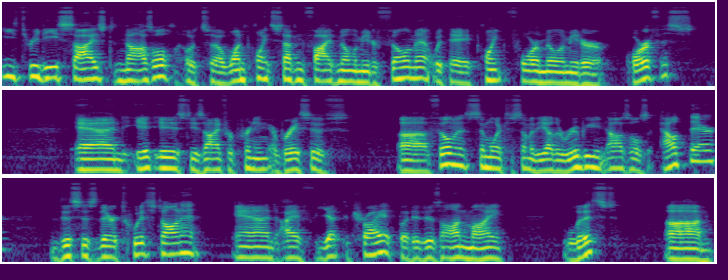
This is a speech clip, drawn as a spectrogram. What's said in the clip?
E3D sized nozzle. Oh, it's a 1.75 millimeter filament with a 0.4 millimeter orifice. And it is designed for printing abrasives uh, filaments similar to some of the other Ruby nozzles out there. This is their twist on it and I've yet to try it, but it is on my list, um,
